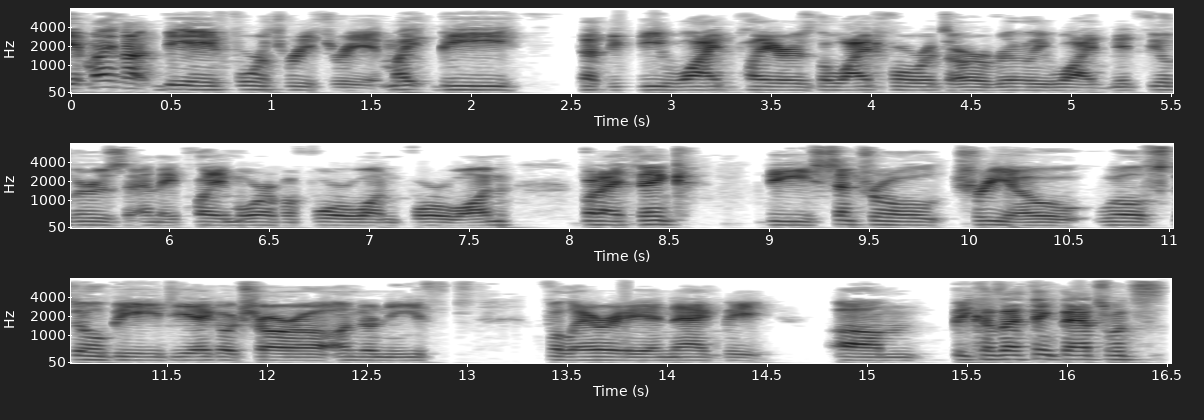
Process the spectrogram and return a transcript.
It might not be a four-three-three. It might be that the wide players, the wide forwards, are really wide midfielders, and they play more of a four-one-four-one. But I think the central trio will still be Diego Chara underneath Valeri and Nagbe, um, because I think that's what's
